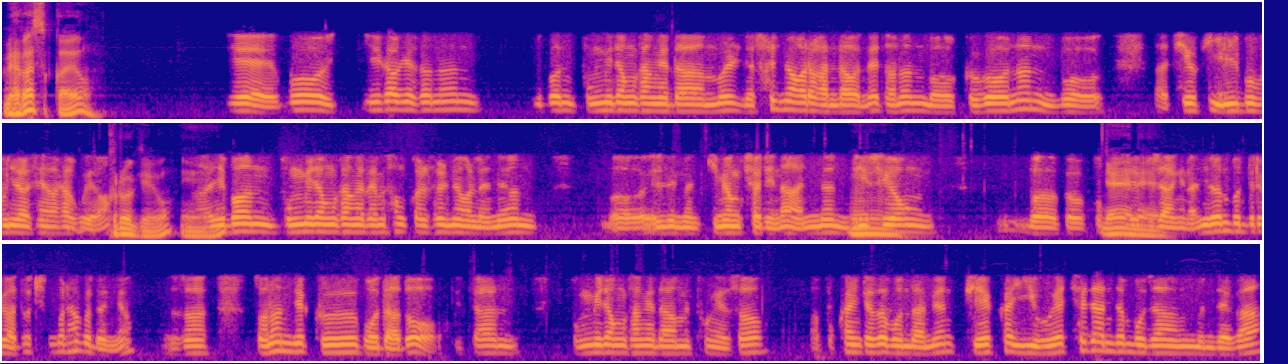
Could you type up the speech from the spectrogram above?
왜 갔을까요? 예, 뭐 일각에서는 이번 북미 정상회담을 설명하러 간다고 하는데 저는 뭐 그거는 뭐 아, 지극히 일부분이라고 생각하고요. 그러게요. 예. 아, 이번 북미 정상회담 성과를 설명하려면 뭐 예를 들면 김영철이나 아니면 음. 미수용 뭐그 네네. 국회부장이나 이런 분들이 가도 충분하거든요. 그래서 저는 이제 그보다도 일단 북미 정상회담을 통해서 아, 북한 입장에서 본다면 비핵화 이후에 체제 안전 보장 문제가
